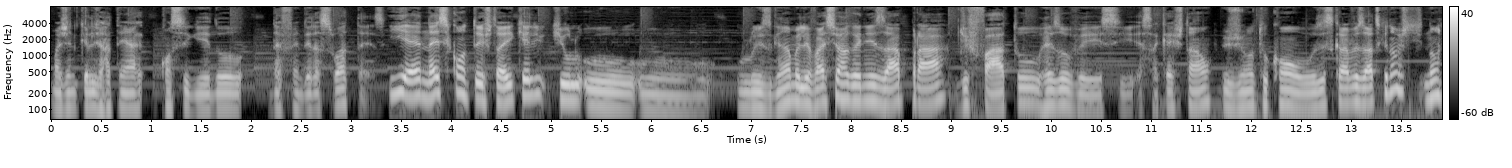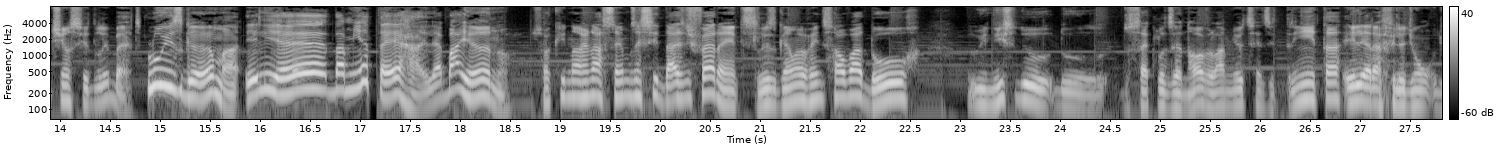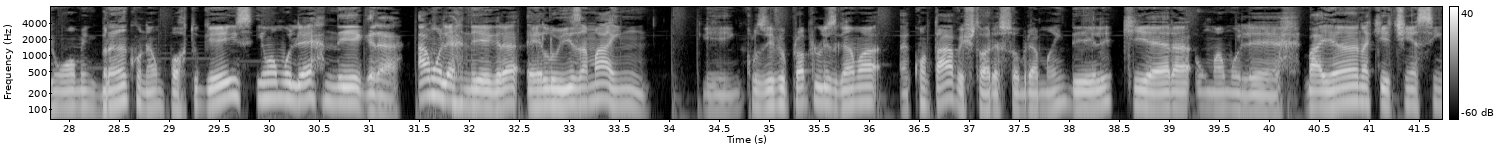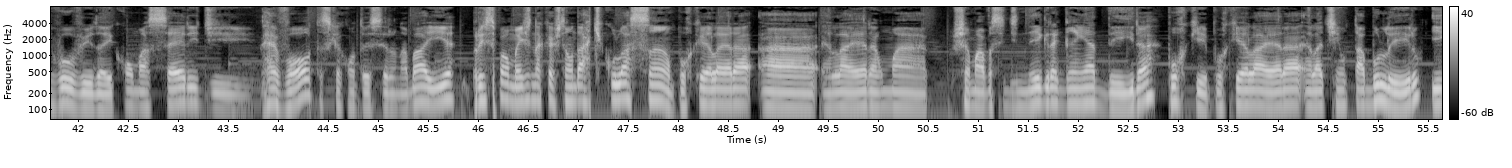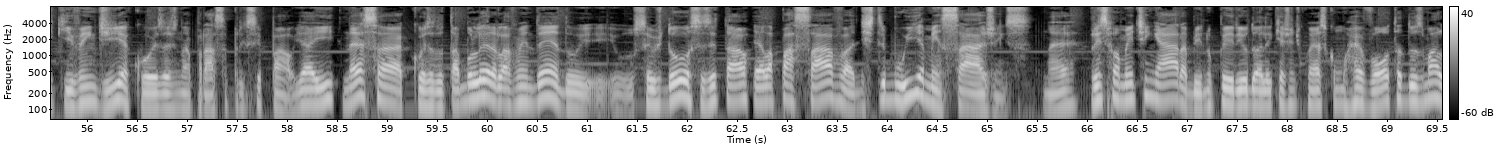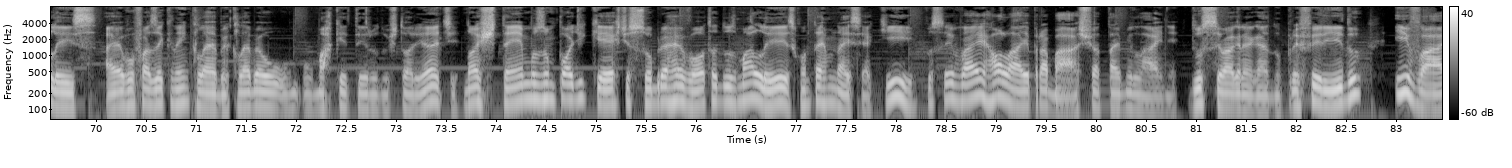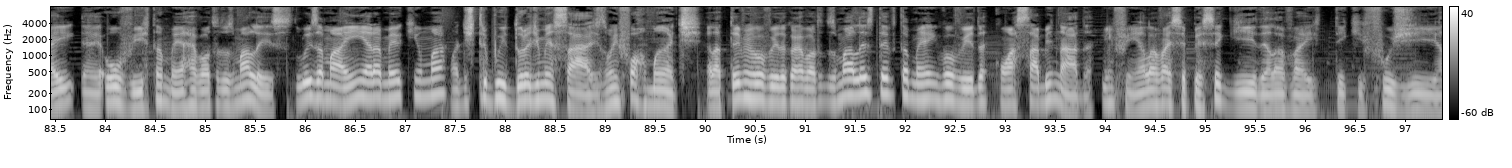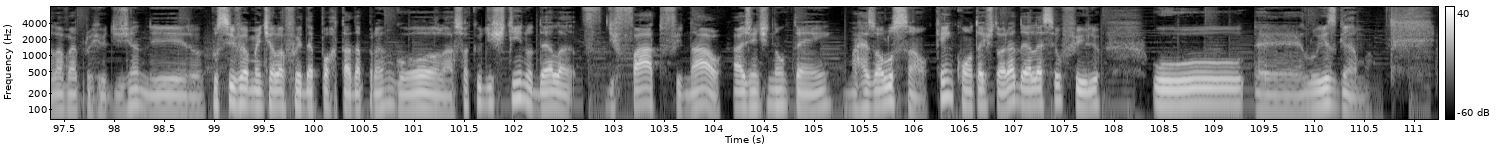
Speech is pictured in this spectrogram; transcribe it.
Imagino que ele já tenha conseguido defender a sua tese. E é nesse contexto aí que, ele, que o, o, o, o Luiz Gama ele vai se organizar para, de fato, resolver esse, essa questão junto com os escravizados que não, não tinham sido libertos. Luiz Gama, ele é da minha terra, ele é baiano. Só que nós nascemos em cidades diferentes. Luiz Gama vem de Salvador, no início do, do, do, século XIX, lá 1830. Ele era filho de um, de um homem branco, né, um português, e uma mulher negra. A mulher negra é Luísa Maim, e, inclusive, o próprio Luiz Gama é, contava histórias sobre a mãe dele, que era uma mulher baiana que tinha se envolvido aí com uma série de revoltas que aconteceram na Bahia, principalmente na questão da articulação, porque ela era, a, ela era uma chamava-se de negra ganhadeira. Por quê? Porque ela era, ela tinha um tabuleiro e que vendia coisas na praça principal. E aí, nessa coisa do tabuleiro, ela vendendo os seus doces e tal, ela passava, distribuía mensagens, né? Principalmente em árabe, no período ali que a gente conhece como Revolta dos Malês. Aí eu vou fazer que nem Kleber. Kleber é o, o marqueteiro do historiante. Nós temos um podcast sobre a Revolta dos Malês. Quando terminar esse aqui, você vai rolar aí para baixo a timeline do seu agregador preferido e vai é, ouvir também a Revolta dos Malês. Luísa Maim era meio que uma, uma distribuidora de mensagens, um informante. Ela teve envolvida com a Revolta dos Malês e teve também envolvida com a Sabinada. Enfim, ela vai ser perseguida, ela vai ter que fugir, ela vai para o Rio de Janeiro. Possivelmente ela foi deportada para Angola, só que o destino dela, de fato, final, a gente não tem uma resolução. Quem conta a história dela é seu filho, o é, Luiz Gama.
